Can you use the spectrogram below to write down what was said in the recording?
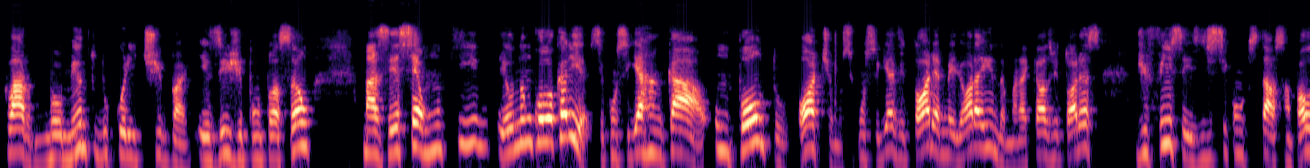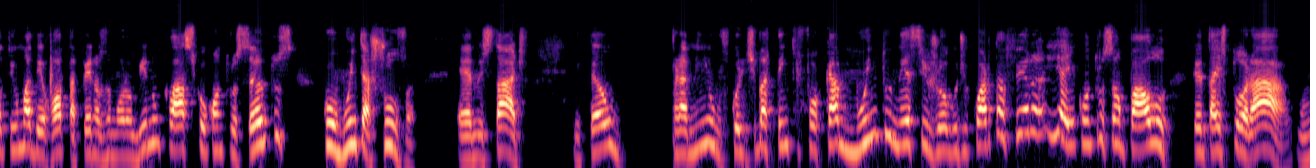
Claro, o momento do Curitiba exige pontuação, mas esse é um que eu não colocaria. Se conseguir arrancar um ponto, ótimo. Se conseguir a vitória, melhor ainda. Mas aquelas vitórias difíceis de se conquistar. São Paulo tem uma derrota apenas no Morumbi num clássico contra o Santos, com muita chuva é, no estádio. Então, para mim, o Curitiba tem que focar muito nesse jogo de quarta-feira e aí contra o São Paulo tentar explorar o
